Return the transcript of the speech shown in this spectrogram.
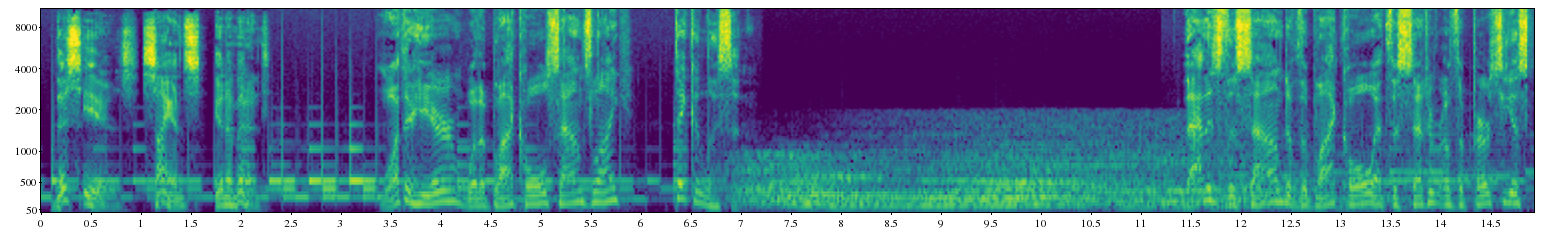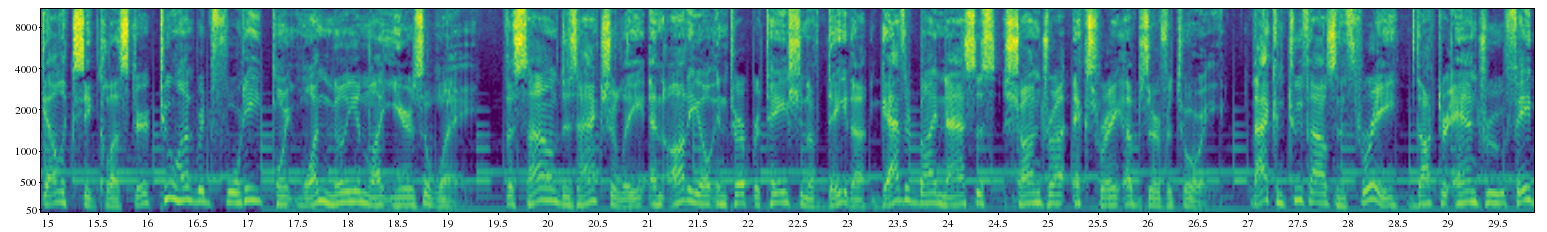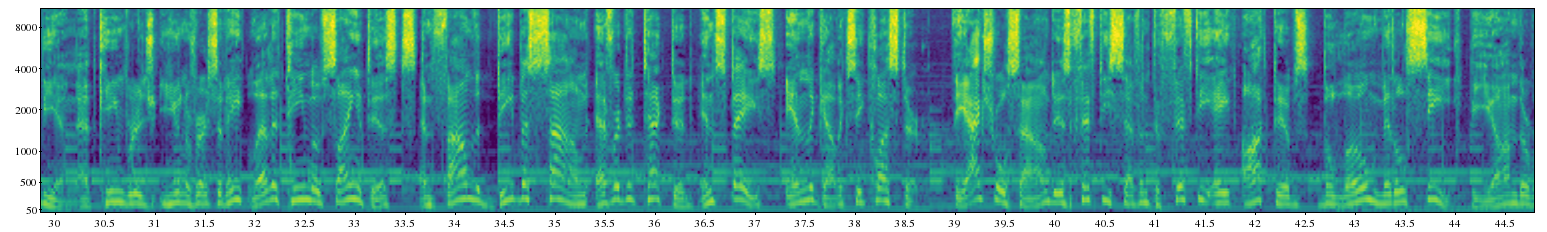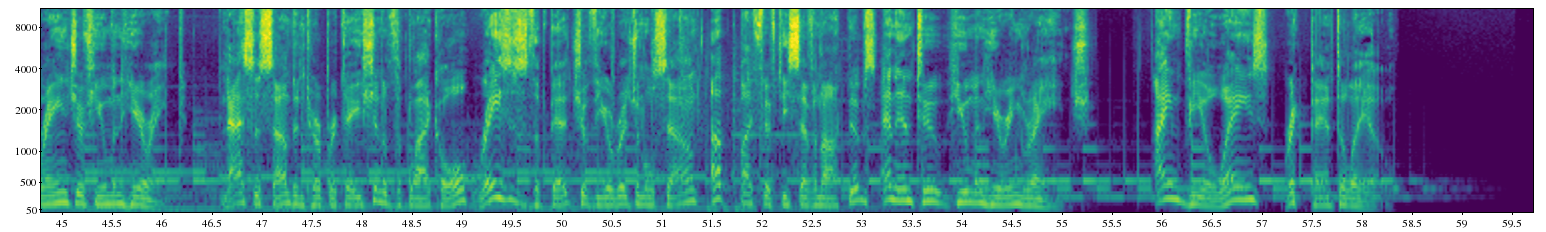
This is Science in a Minute. Want to hear what a black hole sounds like? Take a listen. That is the sound of the black hole at the center of the Perseus galaxy cluster, 240.1 million light years away. The sound is actually an audio interpretation of data gathered by NASA's Chandra X ray Observatory. Back in 2003, Dr. Andrew Fabian at Cambridge University led a team of scientists and found the deepest sound ever detected in space in the galaxy cluster. The actual sound is 57 to 58 octaves below middle C, beyond the range of human hearing. NASA's sound interpretation of the black hole raises the pitch of the original sound up by 57 octaves and into human hearing range. I'm VOA's Rick Pantaleo.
